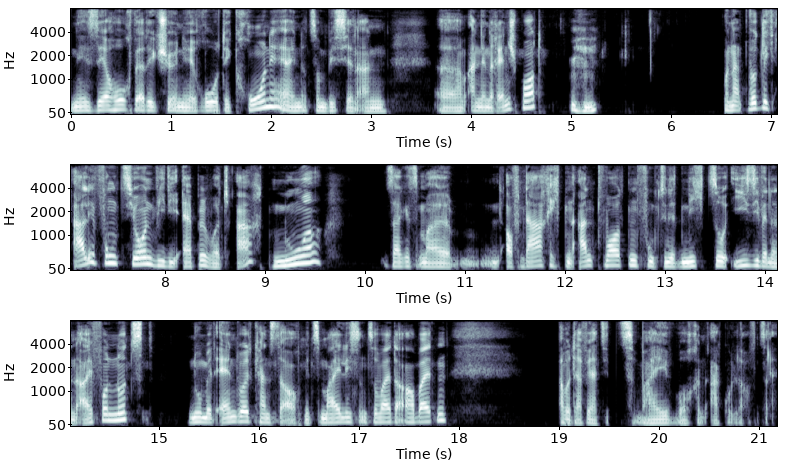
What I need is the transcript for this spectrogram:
Eine sehr hochwertig schöne rote Krone, erinnert so ein bisschen an, äh, an den Rennsport Mhm. und hat wirklich alle Funktionen wie die Apple Watch 8, nur, sag jetzt mal, auf Nachrichten antworten funktioniert nicht so easy, wenn du ein iPhone nutzt. Nur mit Android kannst du auch mit Smileys und so weiter arbeiten. Aber dafür hat sie zwei Wochen Akkulaufzeit.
